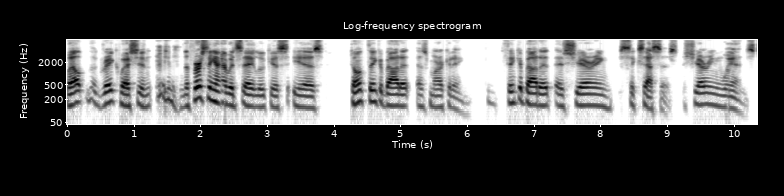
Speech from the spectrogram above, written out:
Well, a great question. the first thing I would say, Lucas, is don't think about it as marketing. Think about it as sharing successes, sharing wins.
